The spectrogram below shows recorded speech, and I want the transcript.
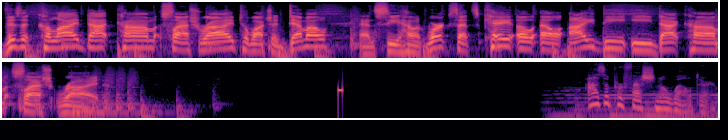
Visit kolide.com slash ride to watch a demo and see how it works. That's K-O-L-I-D-E dot com slash ride. As a professional welder,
